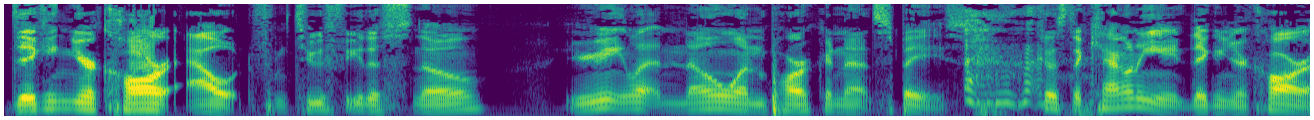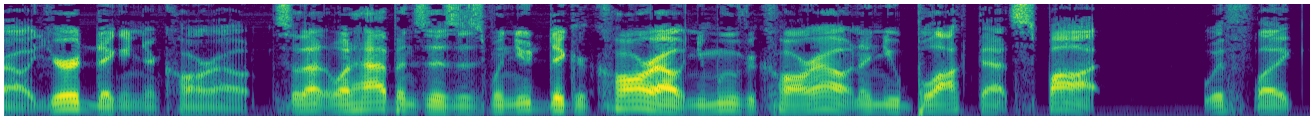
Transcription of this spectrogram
digging your car out from two feet of snow, you ain't letting no one park in that space because the county ain't digging your car out. You're digging your car out. So that what happens is is when you dig your car out and you move your car out and then you block that spot with like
